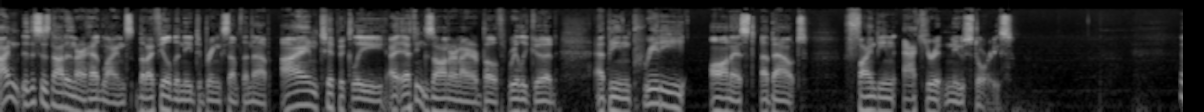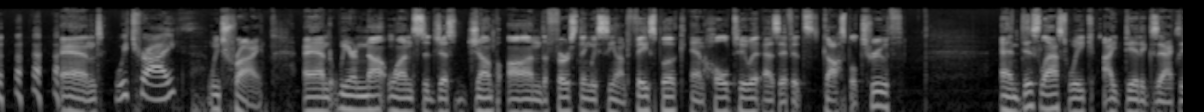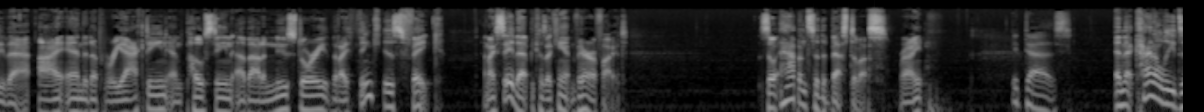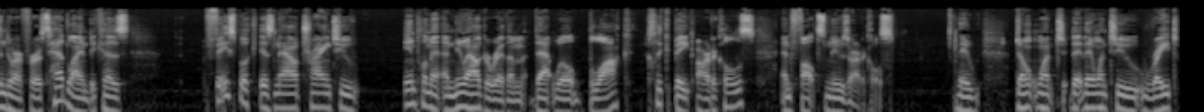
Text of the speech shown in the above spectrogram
I'm. This is not in our headlines, but I feel the need to bring something up. I'm typically, I, I think Zoner and I are both really good at being pretty honest about finding accurate news stories. and We try. we try. And we are not ones to just jump on the first thing we see on Facebook and hold to it as if it's gospel truth. And this last week, I did exactly that. I ended up reacting and posting about a news story that I think is fake. And I say that because I can't verify it. So it happens to the best of us, right? It does. And that kind of leads into our first headline because Facebook is now trying to implement a new algorithm that will block clickbait articles and false news articles. They don't want to, they, they want to rate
